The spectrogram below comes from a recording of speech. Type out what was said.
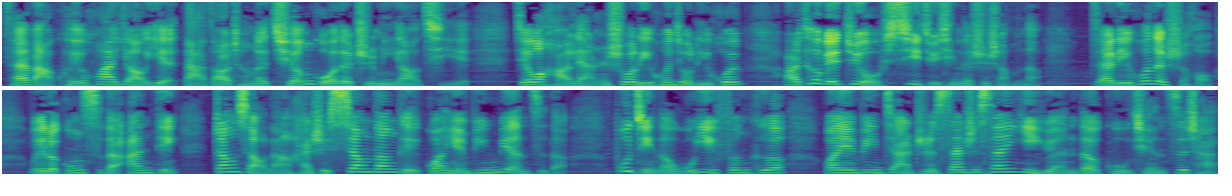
才把葵花药业打造成了全国的知名药企。结果好，两人说离婚就离婚。而特别具有戏剧性的是什么呢？在离婚的时候，为了公司的安定，张小兰还是相当给关延斌面子的，不仅呢无意分割关延斌价值三十三亿元的股权资产，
